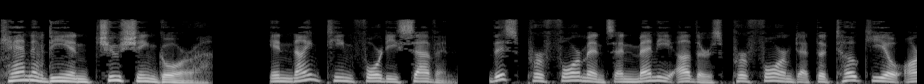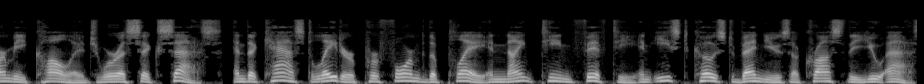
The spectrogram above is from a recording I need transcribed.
«Kanadehon Chushingura» in 1947. This performance and many others performed at the Tokyo Army College were a success, and the cast later performed the play in 1950 in East Coast venues across the U.S.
